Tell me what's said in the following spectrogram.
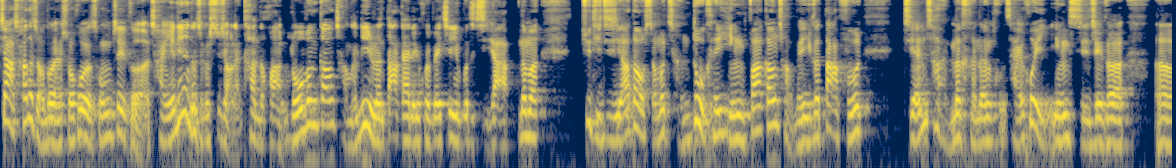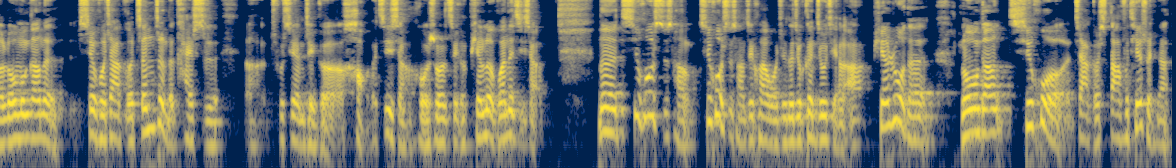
价差的角度来说，或者从这个产业链的这个视角来看的话，螺纹钢厂的利润大概率会被进一步的挤压。那么，具体挤压到什么程度可以引发钢厂的一个大幅减产，那可能才会引起这个呃螺纹钢的现货价格真正的开始呃出现这个好的迹象，或者说这个偏乐观的迹象。那期货市场，期货市场这块，我觉得就更纠结了啊。偏弱的螺纹钢期货价格是大幅贴水的，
